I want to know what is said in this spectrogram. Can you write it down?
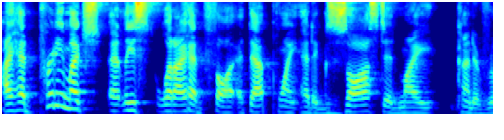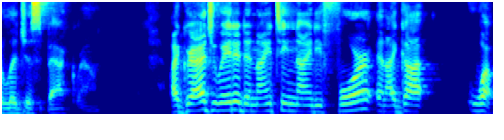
I had pretty much, at least what I had thought at that point, had exhausted my kind of religious background. I graduated in 1994 and I got what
